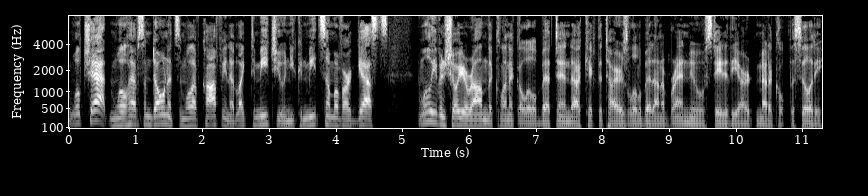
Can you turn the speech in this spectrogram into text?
we'll chat and we'll have some donuts and we'll have coffee. And I'd like to meet you, and you can meet some of our guests. And we'll even show you around the clinic a little bit and uh, kick the tires a little bit on a brand new state of the art medical facility.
